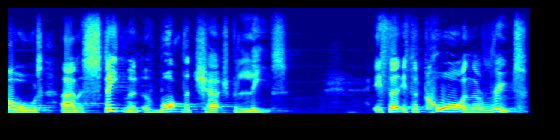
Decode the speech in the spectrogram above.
old um, statement of what the church believes. It's the, it's the core and the root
